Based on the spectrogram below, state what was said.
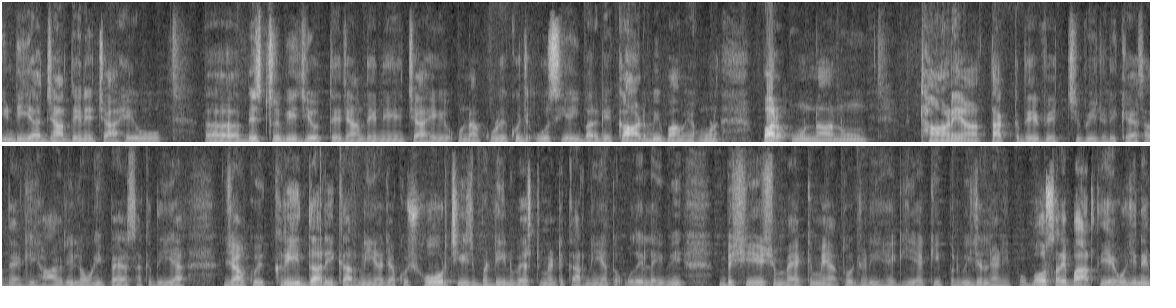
ਇੰਡੀਆ ਜਾਂਦੇ ਨੇ, ਚਾਹੇ ਉਹ ਵਿਜ਼ਟਰ ਵੀਜ਼ੇ ਉੱਤੇ ਜਾਂਦੇ ਨੇ, ਚਾਹੇ ਉਹਨਾਂ ਕੋਲੇ ਕੁਝ OCI ਵਰਗੇ ਕਾਰਡ ਵੀ ਭਾਵੇਂ ਹੋਣ, ਪਰ ਉਹਨਾਂ ਨੂੰ ਥਾਣਿਆਂ ਤੱਕ ਦੇ ਵਿੱਚ ਵੀ ਜਿਹੜੀ ਕਹਿ ਸਕਦੇ ਆ ਕਿ ਹਾਜ਼ਰੀ ਲਾਉਣੀ ਪੈ ਸਕਦੀ ਆ ਜਾਂ ਕੋਈ ਖਰੀਦਦਾਰੀ ਕਰਨੀ ਆ ਜਾਂ ਕੁਝ ਹੋਰ ਚੀਜ਼ ਵੱਡੀ ਇਨਵੈਸਟਮੈਂਟ ਕਰਨੀ ਆ ਤਾਂ ਉਹਦੇ ਲਈ ਵੀ ਵਿਸ਼ੇਸ਼ ਮਹਿਕਮਿਆਂ ਤੋਂ ਜਿਹੜੀ ਹੈਗੀ ਆ ਕਿ ਪ੍ਰੋਵੀਜ਼ਨ ਲੈਣੀ ਪਊ। ਬਹੁਤ ਸਾਰੇ ਭਾਰਤੀ ਇਹੋ ਜਿਹੇ ਨੇ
